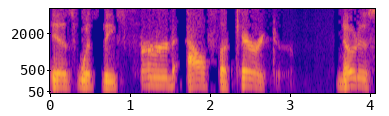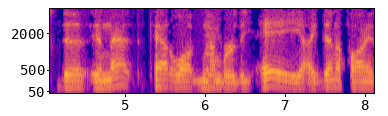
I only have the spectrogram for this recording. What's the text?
is with the third alpha character. Notice that in that catalog number, the A identifies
